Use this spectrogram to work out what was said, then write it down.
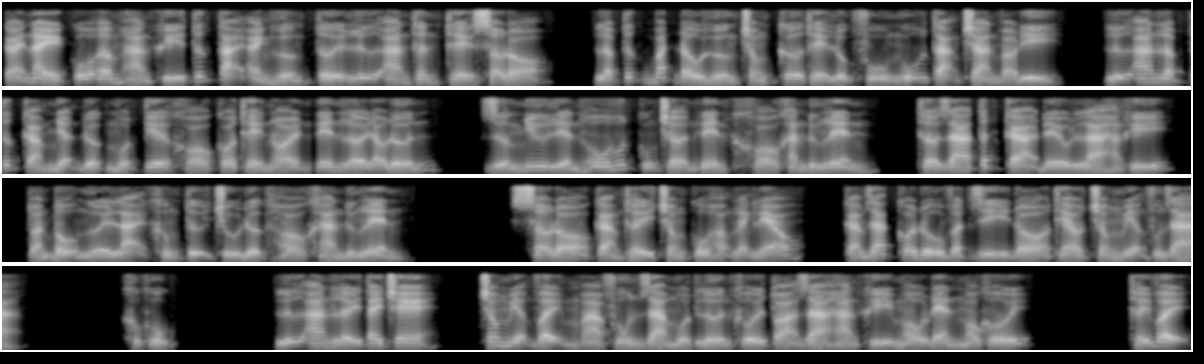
Cái này cố âm hàn khí tức tại ảnh hưởng tới lữ an thân thể sau đó, lập tức bắt đầu hướng trong cơ thể lục phủ ngũ tạng tràn vào đi lữ an lập tức cảm nhận được một tia khó có thể nói nên lời đau đớn, dường như liền hô hút cũng trở nên khó khăn đứng lên, thở ra tất cả đều là hàn khí, toàn bộ người lại không tự chủ được ho khan đứng lên. Sau đó cảm thấy trong cổ họng lạnh lẽo, cảm giác có đồ vật gì đó theo trong miệng phun ra. Khúc khục. Lữ an lấy tay che, trong miệng vậy mà phun ra một lớn khối tỏa ra hàn khí màu đen máu khối. Thấy vậy,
